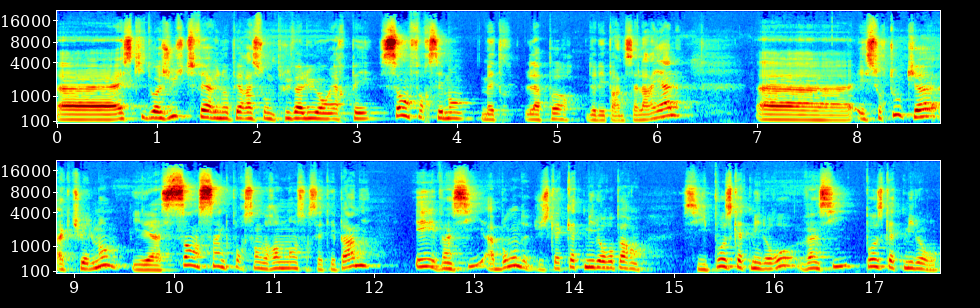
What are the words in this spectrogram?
Euh, Est-ce qu'il doit juste faire une opération de plus-value en RP sans forcément mettre l'apport de l'épargne salariale Euh, Et surtout qu'actuellement, il est à 105% de rendement sur cette épargne et Vinci abonde jusqu'à 4000 euros par an. S'il pose 4000 euros, Vinci pose 4000 euros.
